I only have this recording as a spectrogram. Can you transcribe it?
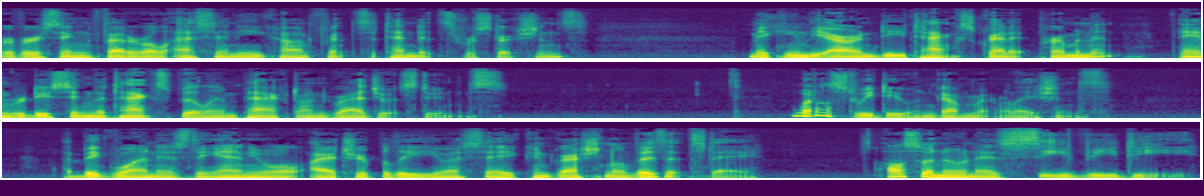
reversing federal S&E conference attendance restrictions, making the R&D tax credit permanent, and reducing the tax bill impact on graduate students. What else do we do in government relations? A big one is the annual IEEE USA Congressional Visits Day, also known as CVD.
